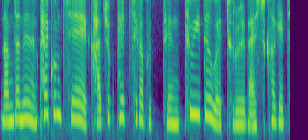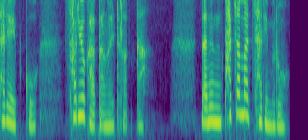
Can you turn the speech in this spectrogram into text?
남자는 팔꿈치에 가죽 패치가 붙은 트위드 외투를 말쑥하게 차려입고 서류 가방을 들었다. 나는 파자마 차림으로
